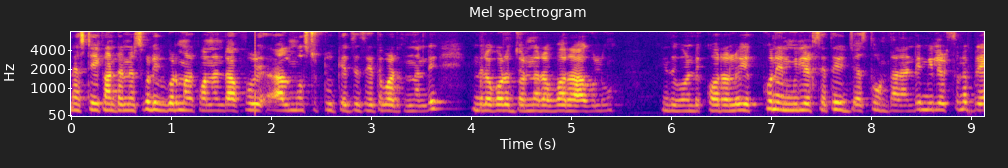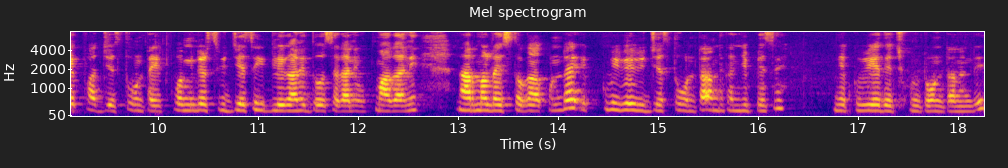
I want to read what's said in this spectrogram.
నెక్స్ట్ ఈ కంటైనర్స్ కూడా ఇవి కూడా మనకు one and half almost two kgs అయితే పడుతుందండి. ఇందులో కూడా జొన్న రవ్వ రాగులు ఇదిగోండి కూరలు ఎక్కువ నేను మిల్లెట్స్ అయితే యూజ్ చేస్తూ ఉంటానండి. మిల్లెట్స్లో బ్రేక్ఫాస్ట్ చేస్తూ ఉంటాయి ఎక్కువ మిల్లెట్స్ యూజ్ చేసి ఇడ్లీ కానీ దోశ కానీ ఉప్మా కానీ నార్మల్ రైస్తో కాకుండా ఎక్కువ ఇవే యూజ్ చేస్తూ ఉంటాను అందుకని చెప్పేసి ఎక్కువ ఇవే తెచ్చుకుంటూ ఉంటానండి.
